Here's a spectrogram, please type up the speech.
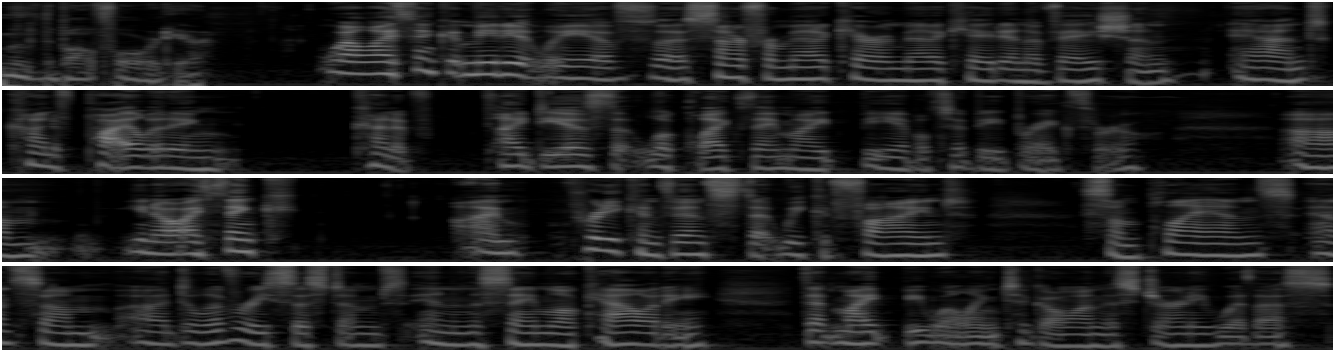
move the ball forward here? Well, I think immediately of the Center for Medicare and Medicaid Innovation and kind of piloting kind of ideas that look like they might be able to be breakthrough. Um, you know, I think I'm pretty convinced that we could find some plans and some uh, delivery systems in the same locality that might be willing to go on this journey with us,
